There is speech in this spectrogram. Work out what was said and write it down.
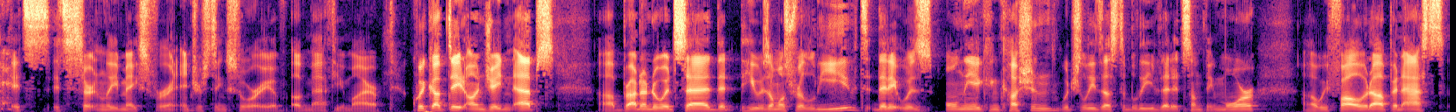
it's it certainly makes for an interesting story of, of Matthew Mayer. Quick update on Jayden Epps. Uh, Brad Underwood said that he was almost relieved that it was only a concussion, which leads us to believe that it's something more. Uh, we followed up and asked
